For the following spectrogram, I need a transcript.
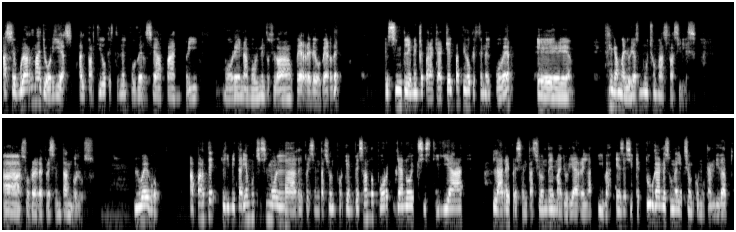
asegurar mayorías al partido que esté en el poder, sea PAN, PRI, Morena, Movimiento Ciudadano, PRD o Verde. Es simplemente para que aquel partido que esté en el poder eh, tenga mayorías mucho más fáciles uh, sobre representándolos. Luego, Aparte, limitaría muchísimo la representación porque empezando por ya no existiría la representación de mayoría relativa, es decir, que tú ganes una elección como candidato.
